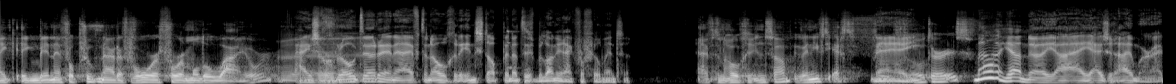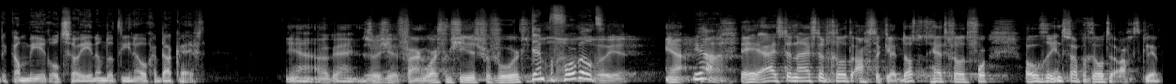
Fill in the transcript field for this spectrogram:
Ik, ik ben even op zoek naar de voor voor Model Y hoor. Hij is groter en hij heeft een hogere instap en dat is belangrijk voor veel mensen. Hij heeft een hogere instap. Ik weet niet of hij echt veel nee. groter is. Nou ja, nee, ja hij, hij is ruimer. Er kan meer rotzooi in omdat hij een hoger dak heeft. Ja, oké. Okay. Dus als je vaak wasmachines vervoert... Dan, bijvoorbeeld. Uh, wil je, Ja. Ja. Nee, hij, heeft een, hij heeft een grote achterklep. Dat is het grote voor. Hoger instappen, grote achterklep.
